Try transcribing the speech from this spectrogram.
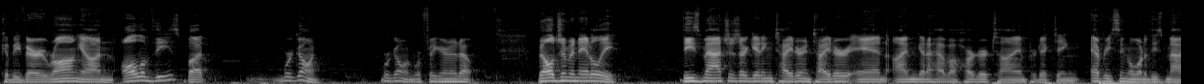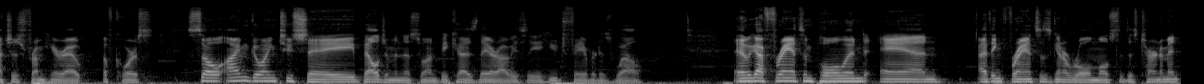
Could be very wrong on all of these, but we're going. We're going. We're figuring it out. Belgium and Italy these matches are getting tighter and tighter, and I'm going to have a harder time predicting every single one of these matches from here out, of course. So I'm going to say Belgium in this one because they are obviously a huge favorite as well. And we got France and Poland, and I think France is going to roll most of this tournament.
